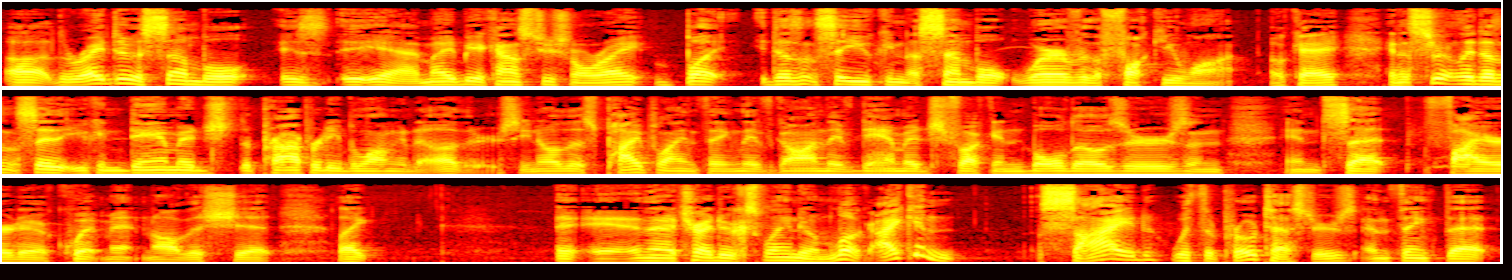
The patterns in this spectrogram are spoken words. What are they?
uh, the right to assemble is, yeah, it might be a constitutional right, but it doesn't say you can assemble wherever the fuck you want, okay? And it certainly doesn't say that you can damage the property belonging to others. You know, this pipeline thing, they've gone, they've damaged fucking bulldozers and, and set fire to equipment and all this shit. Like, and then I tried to explain to him, look, I can side with the protesters and think that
